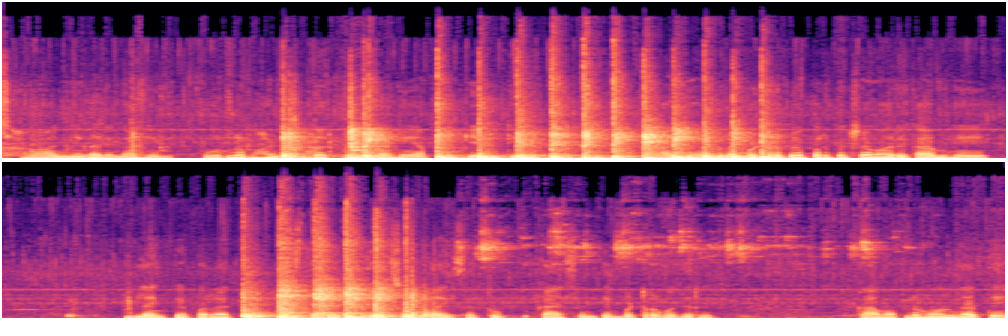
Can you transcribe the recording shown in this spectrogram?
छान निघालेलं आहे. पूर्ण भांडंसुद्धा केलेलं आहे आपलं केक टीन आणि आपलं बटर पेपरपेक्षा भारी काम हे ब्लँक पेपरला तेल सोपडायचं तूप काय असेल ते बटर वगैरे काम आपलं होऊन जाते.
